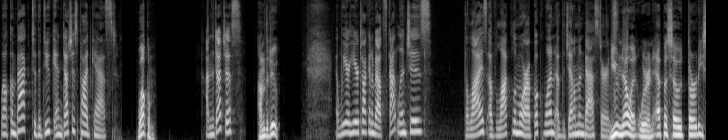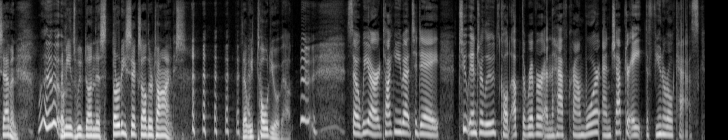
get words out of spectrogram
Welcome back to the Duke and Duchess podcast. Welcome. I'm the Duchess, I'm the Duke. and we are here talking about Scott Lynch's The Lies of Locke Lamora, book one of The Gentleman Bastards. You know it. We're in episode 37. Woohoo! That means we've done this 36 other times that we told you about. So we are talking about today two interludes called Up the River and the Half Crown War, and Chapter 8, The Funeral Cask.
